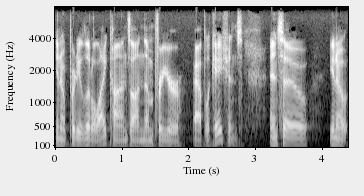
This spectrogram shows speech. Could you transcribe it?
you know pretty little icons on them for your applications and so you know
